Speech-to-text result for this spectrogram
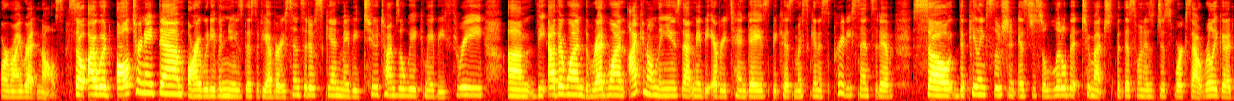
or my retinols. So I would alternate them or I would even use this if you have very sensitive skin, maybe two times a week, maybe three. Um, the other one, the red one, I can only use that maybe every 10 days because my skin is pretty sensitive. So the peeling solution is just a little bit too much but this one is just works out really good.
